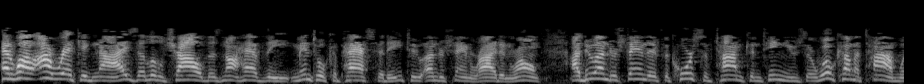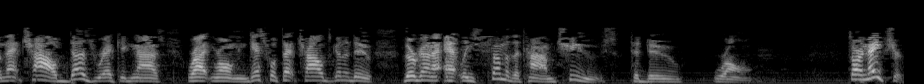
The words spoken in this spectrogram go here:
And while I recognize that little child does not have the mental capacity to understand right and wrong, I do understand that if the course of time continues, there will come a time when that child does recognize right and wrong. And guess what that child's going to do? They're going to, at least some of the time, choose to do wrong. It's our nature.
